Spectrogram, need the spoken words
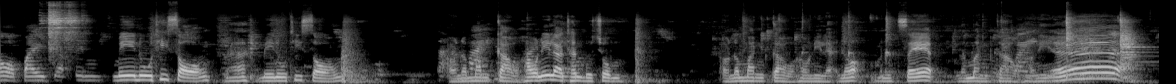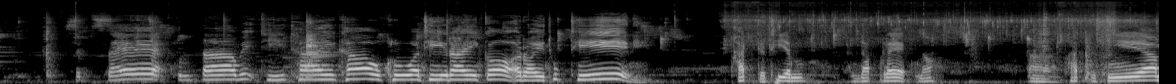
ต่อไปจะเป็นเมนูที่สองนะเมนูที่สอง เอาน้ำมันเก่าเฮานี่แหละท่านผู้ชม เอาน้ำมันเก่าเฮานี่แหละเนาะมันแซ่บน้ำมันเก่าเฮานี่เออแซ่บๆคุณตาวิถีไทยเข้าครัวทีไรก็อร่อยทุกทีนี่พัดกระเทียมอันดับแรกเนาะอ่าพัดกระเทียม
